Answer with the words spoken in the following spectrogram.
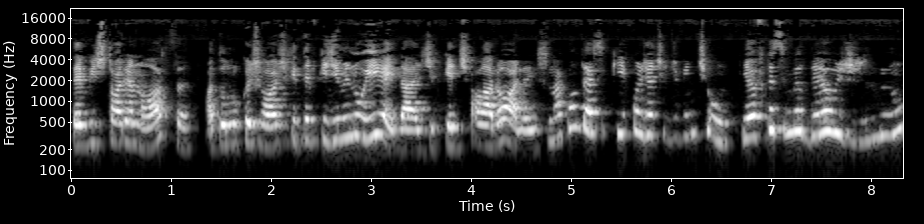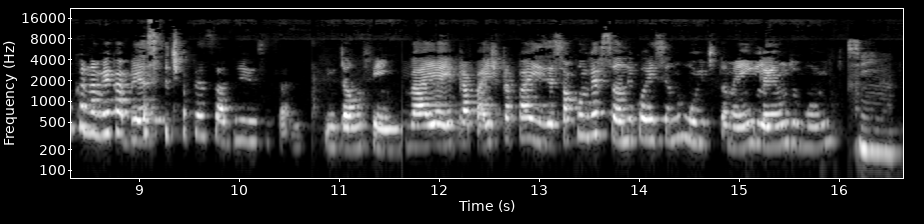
Teve história nossa, a do Lucas Rocha, que teve que diminuir a idade, porque eles falaram, olha, isso não acontece aqui com gente de 21. E eu fiquei assim, meu Deus, nunca na minha cabeça eu tinha pensado nisso, sabe? Então, enfim, vai aí para país para país. É só conversando e conhecendo muito também, lendo muito. Sim.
